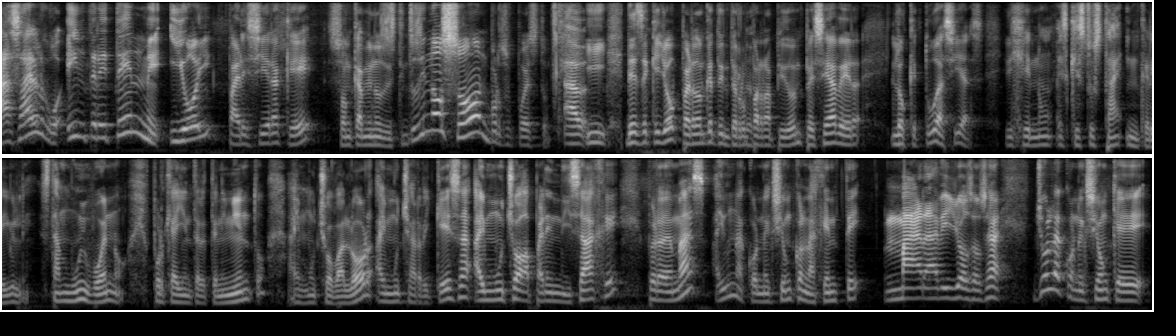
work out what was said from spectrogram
Haz algo, entretenme. Y hoy pareciera que son caminos distintos y no son, por supuesto. Ah. y desde que yo, perdón que te interrumpa rápido, empecé a ver lo que tú hacías. Y dije, no, es que esto está increíble, está muy bueno, porque hay entretenimiento, hay mucho valor, hay mucha riqueza, hay mucho aprendizaje, pero además hay una conexión con la gente maravillosa. O sea, yo la conexión que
